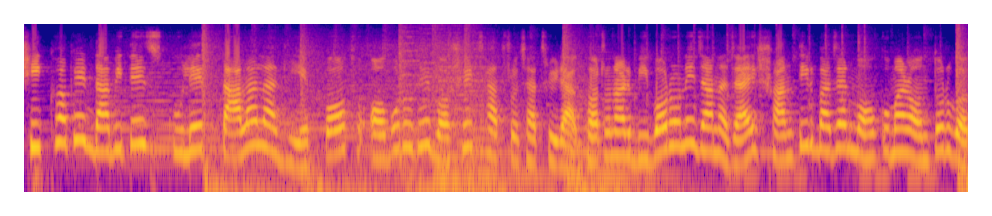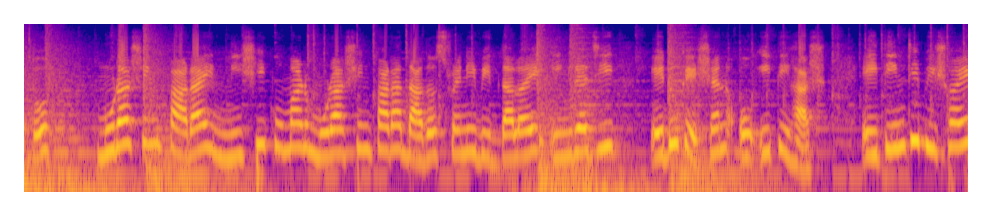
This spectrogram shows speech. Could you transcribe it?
শিক্ষকের দাবিতে স্কুলে তালা লাগিয়ে পথ অবরোধে বসে ছাত্রছাত্রীরা। ঘটনার বিবরণে জানা যায়, শান্তির বাজার মহকুমার অন্তর্গত মুরাসিং পাড়ায় নিশি কুমার মুরাসিং পাড়া দ্বাদশ শ্রেণি বিদ্যালয়ে ইংরেজি এডুকেশন ও ইতিহাস এই তিনটি বিষয়ে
